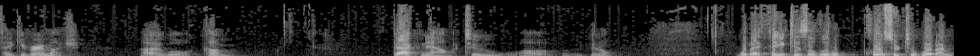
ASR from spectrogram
thank you very much. I will come back now to, uh, you know, what I think is a little closer to what I'm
